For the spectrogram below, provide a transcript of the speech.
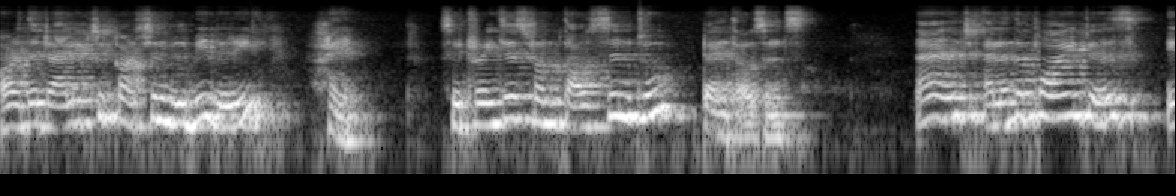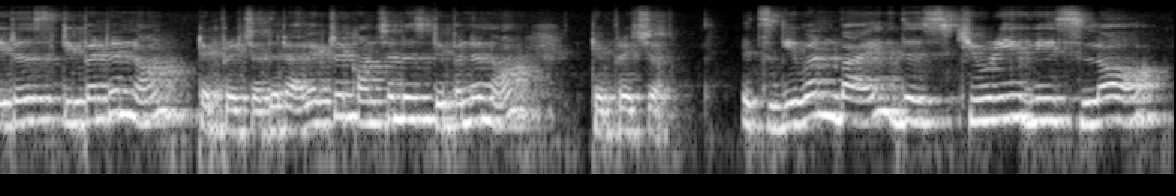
or the dielectric constant will be very high. So it ranges from 1000 to 10,000s. And another point is it is dependent on temperature. The dielectric constant is dependent on temperature. It's given by this Curie-Weiss law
